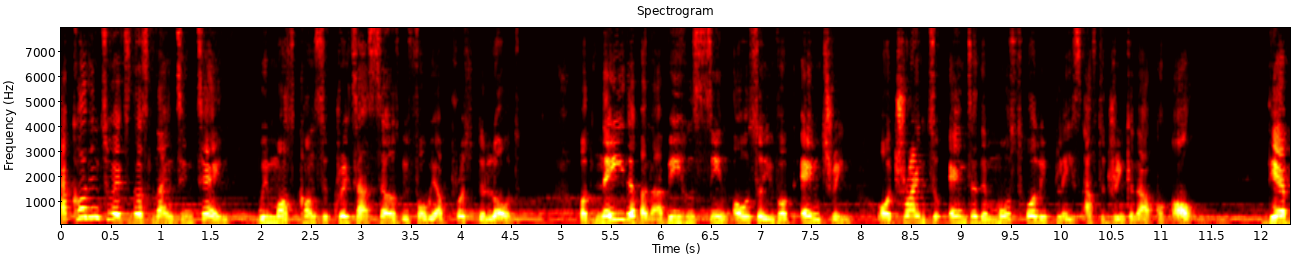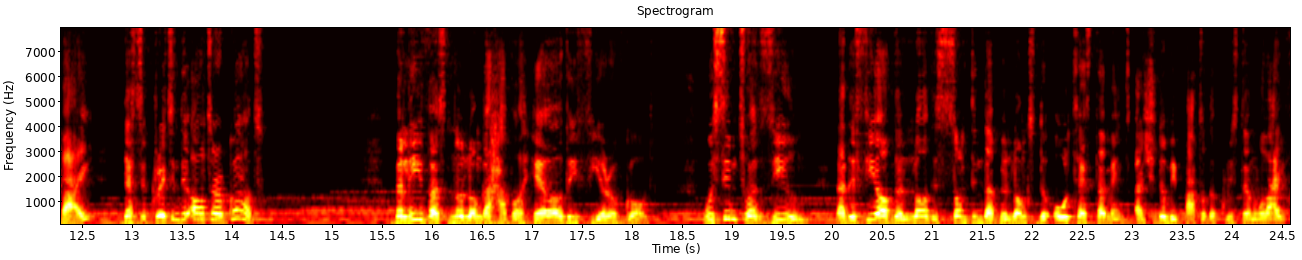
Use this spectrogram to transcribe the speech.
According to Exodus 19:10, we must consecrate ourselves before we approach the Lord. But Nadab and Abihu's sin also involved entering or trying to enter the most holy place after drinking alcohol, thereby desecrating the altar of God. Believers no longer have a healthy fear of God. We seem to assume that the fear of the Lord is something that belongs to the Old Testament and shouldn't be part of the Christian life.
